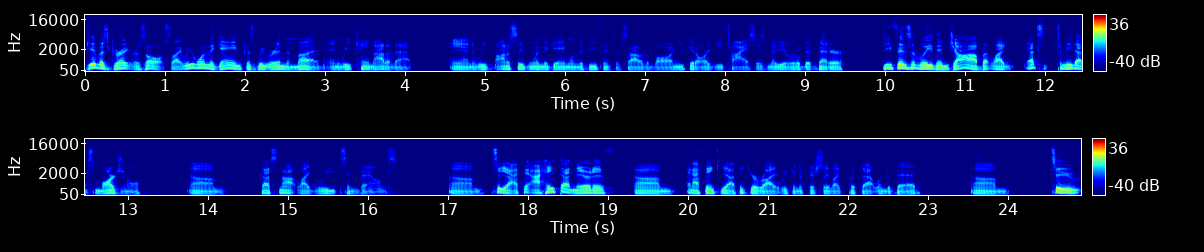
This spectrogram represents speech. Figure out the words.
give us great results. Like, we won the game because we were in the mud and we came out of that. And we honestly won the game on the defensive side of the ball. And you could argue Tyus is maybe a little bit better defensively than Ja, but like that's to me that's marginal. Um, that's not like leaps and bounds. Um, so yeah, I think I hate that narrative. Um, and I think yeah, I think you're right. We can officially like put that one to bed. Um, to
